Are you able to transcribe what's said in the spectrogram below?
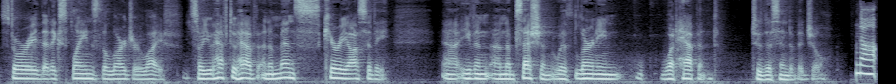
story that explains the larger life. So you have to have an immense curiosity, uh, even an obsession with learning what happened to this individual. 那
